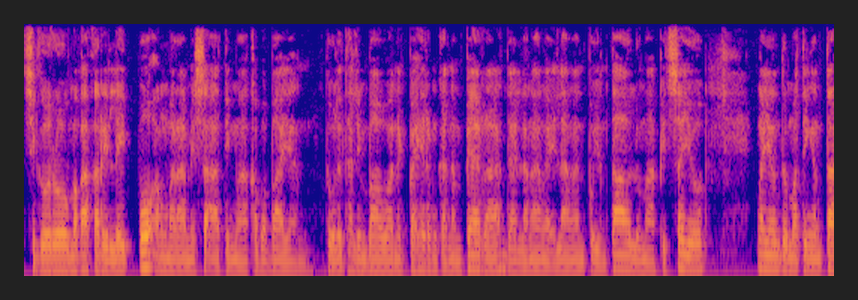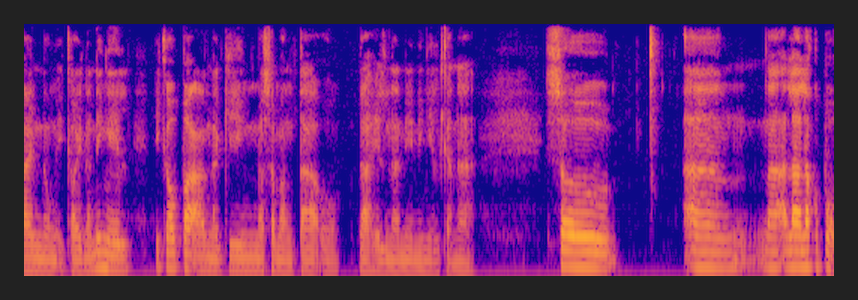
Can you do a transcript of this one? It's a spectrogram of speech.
Siguro makaka-relate po ang marami sa ating mga kababayan. Tulad halimbawa, nagpahiram ka ng pera dahil nangangailangan po yung tao, lumapit sa iyo. Ngayon dumating ang time nung ikaw ay naningil, ikaw pa ang naging masamang tao dahil naniningil ka na. So, ang naalala ko po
